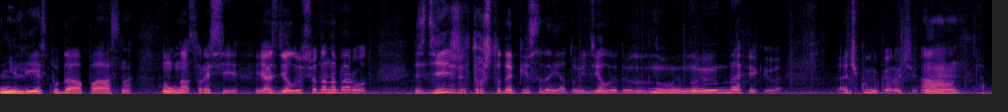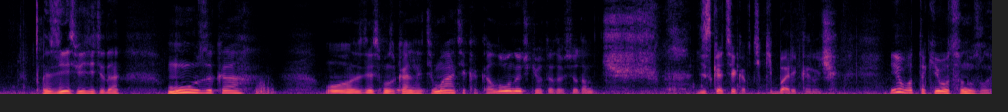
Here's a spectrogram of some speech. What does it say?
не лезь туда, опасно. Ну, у нас в России. Я сделаю все да наоборот. Здесь же то, что написано, я то и делаю. Ну, ну нафиг его. Очкую, короче. А, здесь, видите, да, музыка. Вот здесь музыкальная тематика, колоночки, вот это все там. Дискотека в тикибаре, короче. И вот такие вот санузлы.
